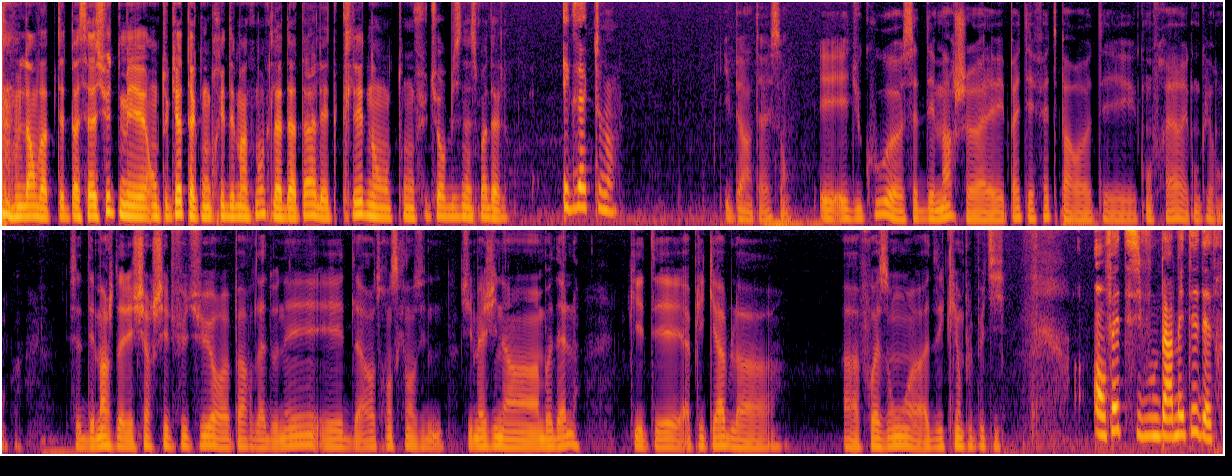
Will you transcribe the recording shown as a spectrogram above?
là, on va peut-être passer à la suite, mais en tout cas, tu as compris dès maintenant que la data allait être clé dans ton futur business model. Exactement. Hyper intéressant. Et, du coup, euh, cette démarche, euh, elle n'avait pas été faite par euh, tes confrères et concurrents. Cette démarche d'aller chercher le futur par de la donnée et de la retranscrire dans, une, j'imagine, un, modèle qui était applicable à, à foison à des clients plus petits. En fait, si vous me permettez d'être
